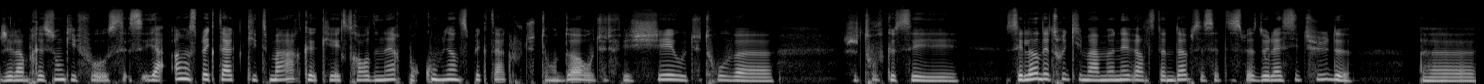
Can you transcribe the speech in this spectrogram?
J'ai l'impression qu'il faut. Il y a un spectacle qui te marque, qui est extraordinaire. Pour combien de spectacles où tu t'endors, où tu te fais chier, où tu trouves. euh, Je trouve que c'est. C'est l'un des trucs qui m'a mené vers le stand-up, c'est cette espèce de lassitude euh,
